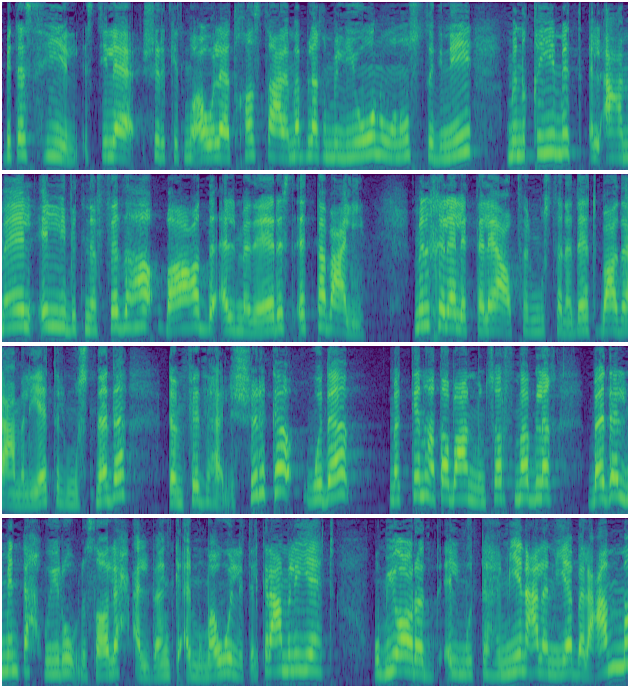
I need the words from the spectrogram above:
بتسهيل استيلاء شركة مقاولات خاصة على مبلغ مليون ونص جنيه من قيمة الأعمال اللي بتنفذها بعض المدارس التابعة ليه. من خلال التلاعب في المستندات بعض العمليات المسندة تنفيذها للشركة وده مكنها طبعا من صرف مبلغ بدل من تحويله لصالح البنك الممول لتلك العمليات. وبيعرض المتهمين على النيابة العامة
